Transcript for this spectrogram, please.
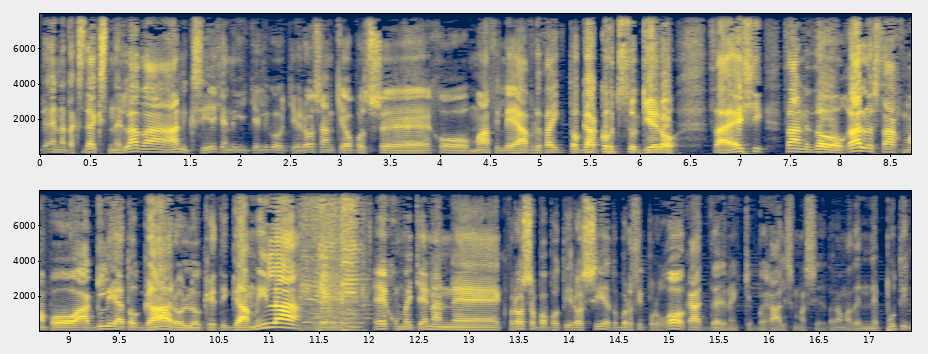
ένα ταξιδάκι στην Ελλάδα, άνοιξη έχει, ανοίγει και λίγο καιρός. Αν και όπως ε, έχω μάθει, λέει αύριο θα έχει τον κακό της τον καιρό. Θα έχει, θα είναι εδώ ο Γάλλος, θα έχουμε από Αγγλία τον Κάρολο και την Καμίλα. Έχουμε και έναν ε, εκπρόσωπο από τη Ρωσία, τον Πρωθυπουργό. Κάτι δεν έχει και μεγάλη σημασία τώρα, μα δεν είναι Πούτιν.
